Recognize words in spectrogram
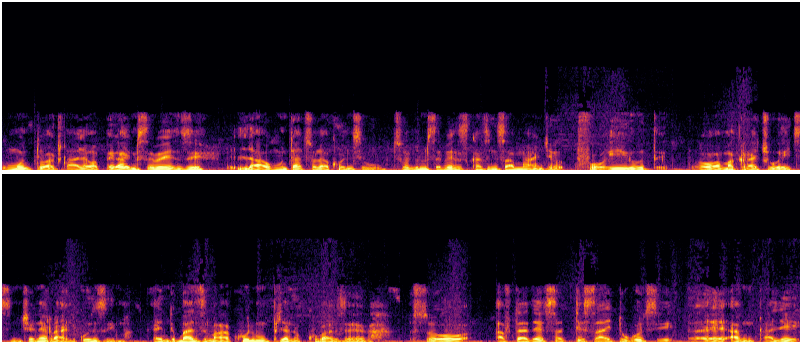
umuntu waqala wabheka imisebenzi la umuntu athola khona ukuthola imisebenzi esikhathini samanje for i-youth or ama-graduates in general kunzima and banzima kakhulu uma uphila nokukhubazeka. So after that sadecide ukuthi eh, angiqale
